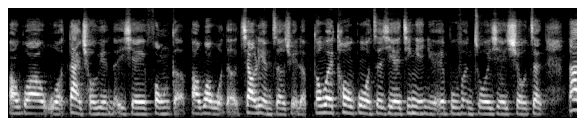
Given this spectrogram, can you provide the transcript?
包括我带球员的一些风格，包括我的教练哲学的，都会透过这些经年累月部分做一些修正。那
